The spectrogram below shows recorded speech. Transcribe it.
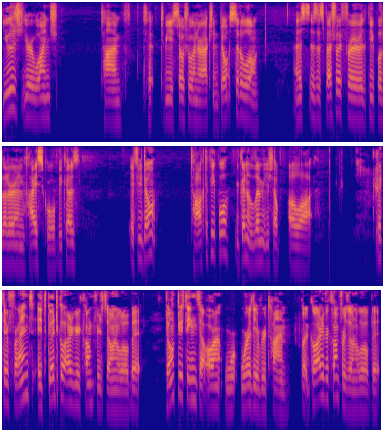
Use your lunch time to, to be social interaction. Don't sit alone. And this is especially for the people that are in high school because if you don't talk to people, you're going to limit yourself a lot with your friends, it's good to go out of your comfort zone a little bit. don't do things that aren't worthy of your time, but go out of your comfort zone a little bit.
